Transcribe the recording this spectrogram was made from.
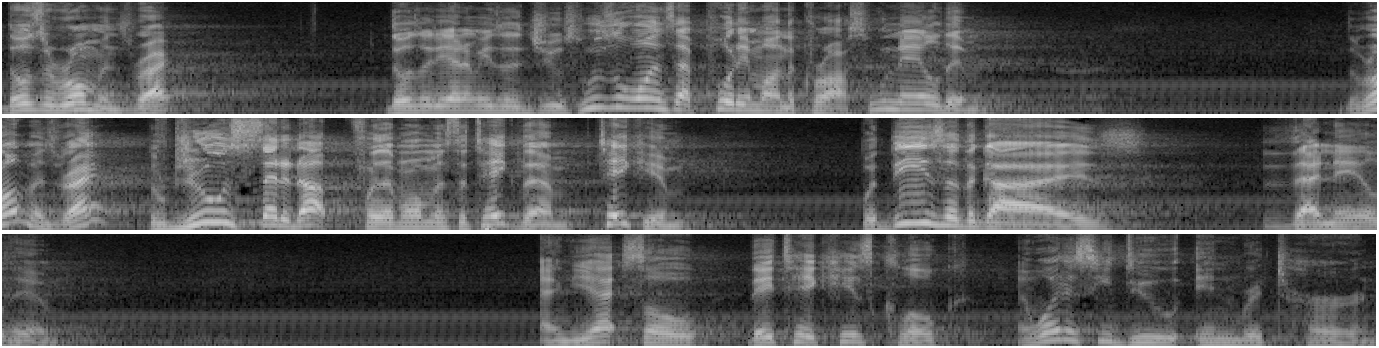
those are Romans, right? Those are the enemies of the Jews. Who's the ones that put him on the cross? Who nailed him? The Romans, right? The Jews set it up for the Romans to take them, take him. But these are the guys that nailed him. And yet, so they take his cloak, and what does he do in return?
